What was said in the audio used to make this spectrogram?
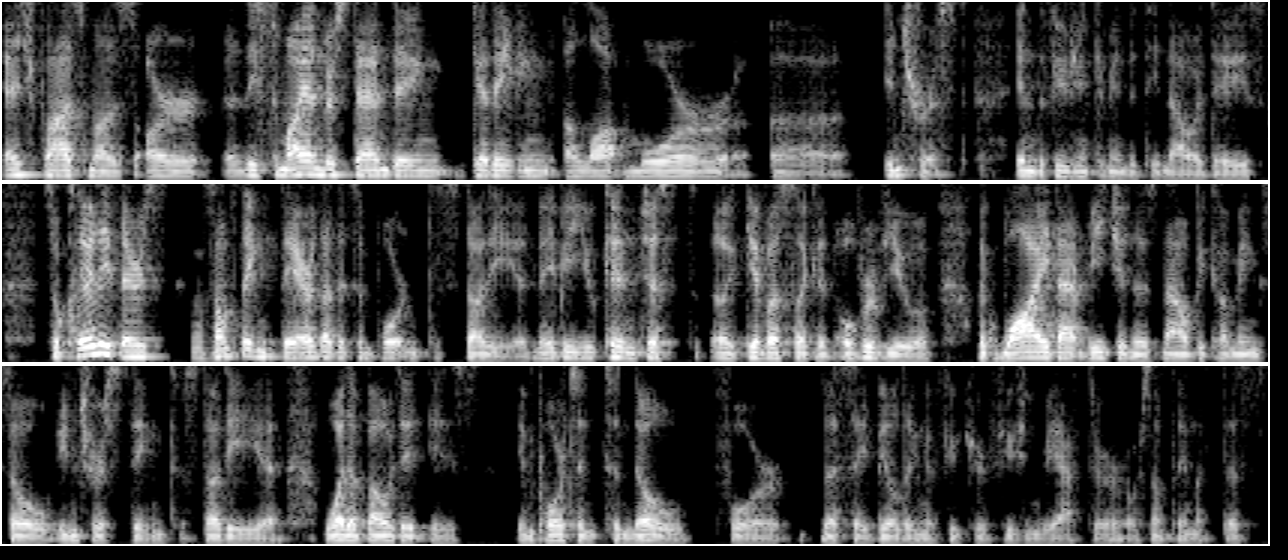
edge plasmas are, at least to my understanding, getting a lot more uh, interest in the fusion community nowadays. So clearly, there's mm-hmm. something there that is important to study, and maybe you can just uh, give us like an overview of like why that region is now becoming so interesting to study. Uh, what about it is important to know for, let's say, building a future fusion reactor or something like this.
